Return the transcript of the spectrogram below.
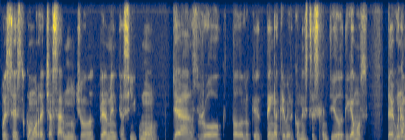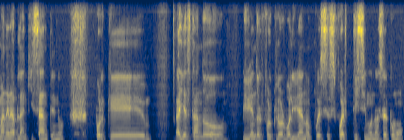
pues es como rechazar mucho realmente así como jazz, rock, todo lo que tenga que ver con este sentido, digamos, de alguna manera blanquizante, ¿no? Porque allá estando viviendo el folclore boliviano, pues es fuertísimo, ¿no? O como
